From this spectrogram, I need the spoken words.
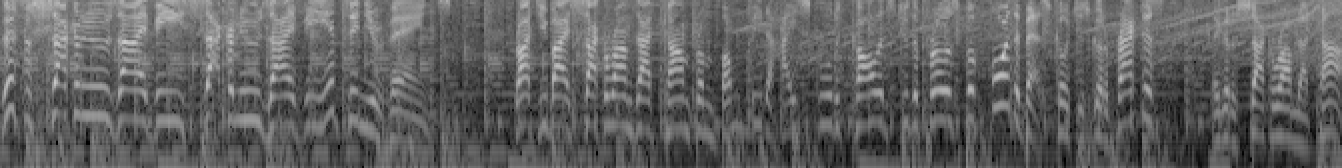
This is Soccer News IV, Soccer News IV. It's in your veins. Brought to you by Soccerom.com from Bumblebee to high school to college to the pros. Before the best coaches go to practice, they go to Soccerom.com.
